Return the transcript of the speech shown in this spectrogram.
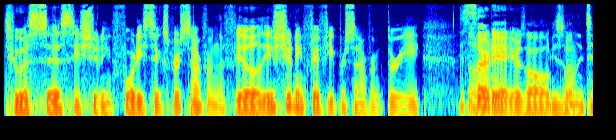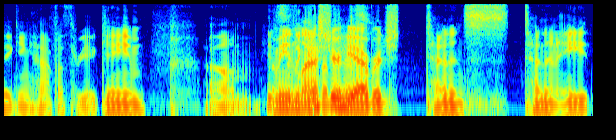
two assists. He's shooting 46% from the field. He's shooting 50% from three. He's 38 years old. He's only taking half a three a game. Um, I mean, last year he averaged 10 and 10 and 8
